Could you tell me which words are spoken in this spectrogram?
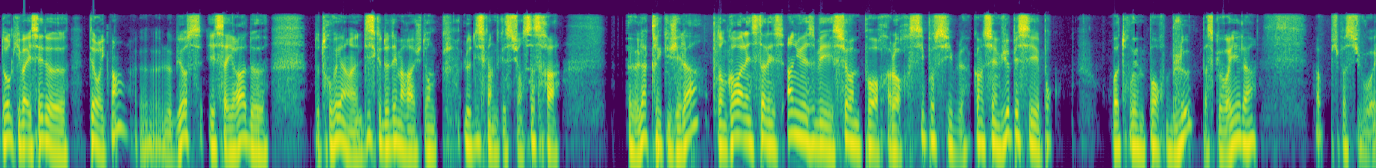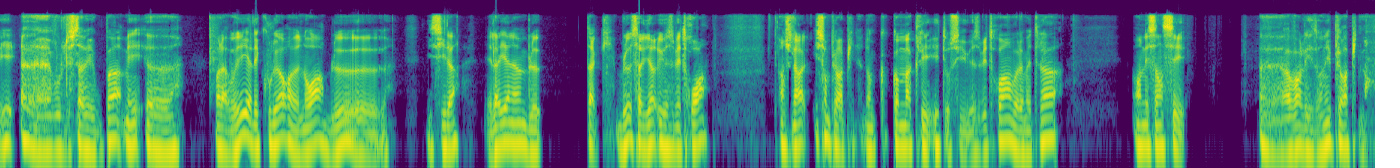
Donc il va essayer de, théoriquement, euh, le BIOS essayera de, trouver un disque de démarrage. Donc le disque en question, ça sera euh, la clé que j'ai là. Donc on va l'installer en USB sur un port. Alors si possible, comme c'est un vieux PC, on va trouver un port bleu, parce que vous voyez là, Hop, je sais pas si vous voyez, euh, vous le savez ou pas, mais euh, voilà, vous voyez, il y a des couleurs euh, noir, bleu, ici, là, et là, il y en a un bleu. Tac, bleu, ça veut dire USB 3. En général, ils sont plus rapides. Donc, comme ma clé est aussi USB 3, on va la mettre là. On est censé avoir les données plus rapidement.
